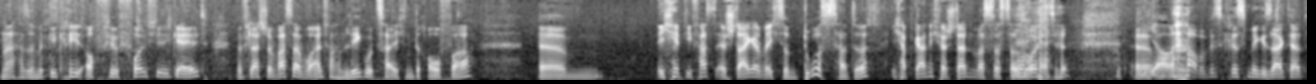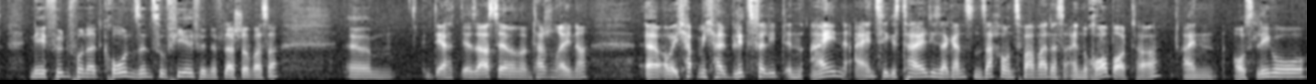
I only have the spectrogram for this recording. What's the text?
Ne? Hast du mitgekriegt, auch für voll viel Geld. Eine Flasche Wasser, wo einfach ein Lego-Zeichen drauf war. Ähm, ich hätte die fast ersteigert, weil ich so einen Durst hatte. Ich habe gar nicht verstanden, was das da sollte. ähm, Ja, aber bis Chris mir gesagt hat, nee, 500 Kronen sind zu viel für eine Flasche Wasser. Ähm, der, der saß ja immer beim Taschenrechner. Äh, aber ich habe mich halt blitzverliebt in ein einziges Teil dieser ganzen Sache. Und zwar war das ein Roboter, ein aus Lego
